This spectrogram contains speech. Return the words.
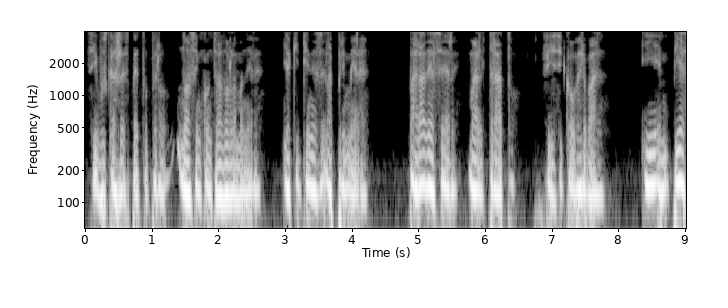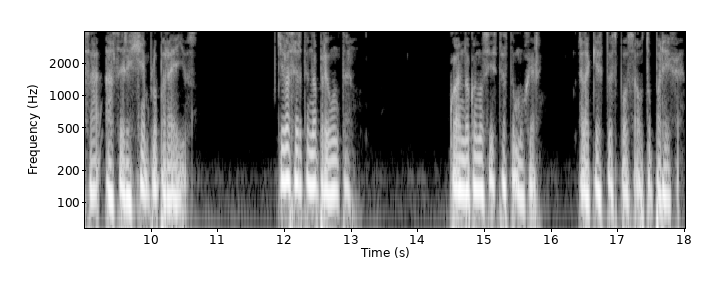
Sí buscas respeto, pero no has encontrado la manera. Y aquí tienes la primera. Para de hacer maltrato físico verbal y empieza a ser ejemplo para ellos. Quiero hacerte una pregunta. Cuando conociste a tu mujer, a la que es tu esposa o tu pareja,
